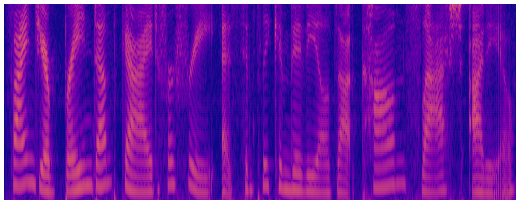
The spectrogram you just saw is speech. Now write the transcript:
Find your brain dump guide for free at simplyconvivial.com slash audio.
